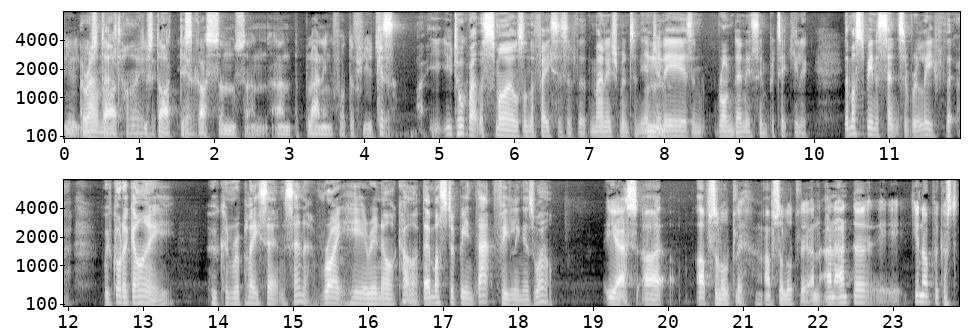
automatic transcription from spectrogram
you, around start, that time, you start discussions yeah. and and the planning for the future. You talk about the smiles on the faces of the management and the engineers, mm. and Ron Dennis in particular. There must have been a sense of relief that we've got a guy who can replace Ayrton Senna right here in our car. There must have been that feeling as well. Yes, uh, Absolutely, absolutely, and and and uh, you know because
